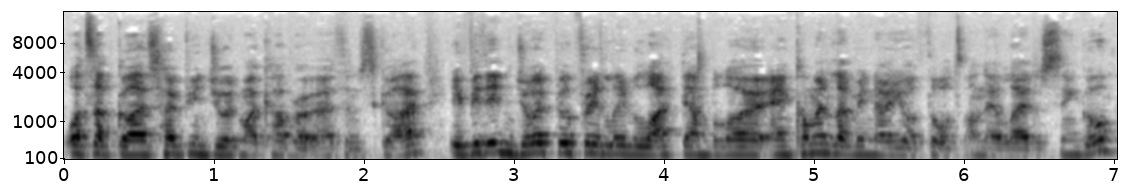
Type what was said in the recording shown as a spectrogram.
What's up guys, hope you enjoyed my cover of Earth and Sky. If you did enjoy feel free to leave a like down below and comment let me know your thoughts on their latest single.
